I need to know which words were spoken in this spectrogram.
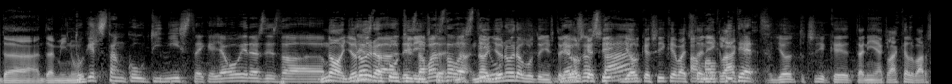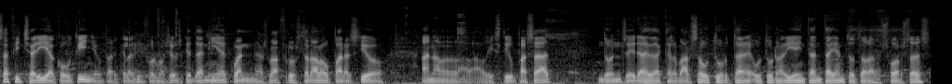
de, de minuts. Tu que ets tan coutinista i que ja ho eres des de No, jo no era coutinista. de no, no, jo no era coutinista. Jo el, que sí, jo el que sí que vaig tenir clar... Pitet. Jo sí que tenia clar que el Barça fitxaria Coutinho, perquè les informacions que tenia quan es va frustrar l'operació a l'estiu passat doncs era de que el Barça ho, torta, ho tornaria a intentar i amb totes les forces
